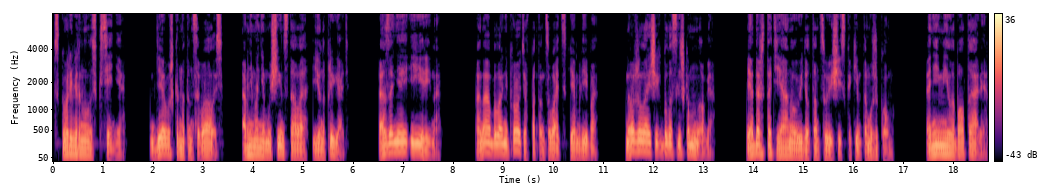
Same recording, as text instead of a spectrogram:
Вскоре вернулась Ксения. Девушка натанцевалась, а внимание мужчин стало ее напрягать. А за ней и Ирина. Она была не против потанцевать с кем-либо, но желающих было слишком много. Я даже Татьяну увидел танцующей с каким-то мужиком. Они мило болтали,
